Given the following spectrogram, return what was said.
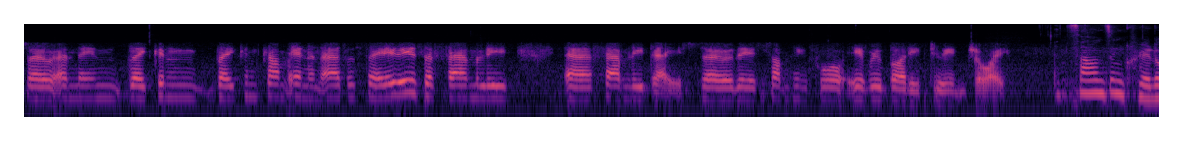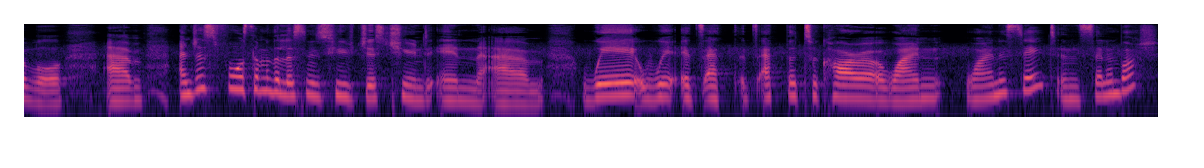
so, and then they can they can come in, and as I say, it is a family uh, family day. So there's something for everybody to enjoy. It sounds incredible. Um, and just for some of the listeners who've just tuned in, um, where, where it's at it's at the Tokara Wine Wine Estate in Stellenbosch.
